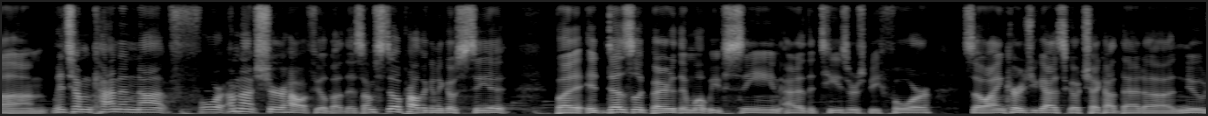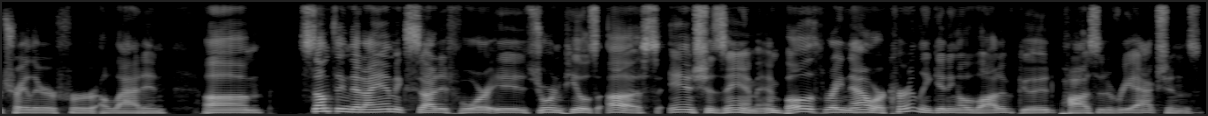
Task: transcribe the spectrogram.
um, which I'm kind of not for. I'm not sure how I feel about this. I'm still probably going to go see it, but it does look better than what we've seen out of the teasers before. So I encourage you guys to go check out that uh, new trailer for Aladdin. Um, Something that I am excited for is Jordan Peele's Us and Shazam, and both right now are currently getting a lot of good positive reactions.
